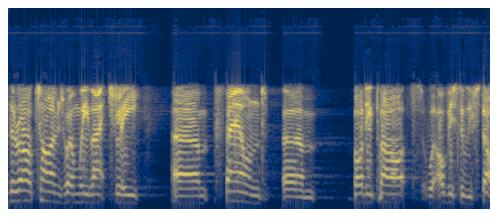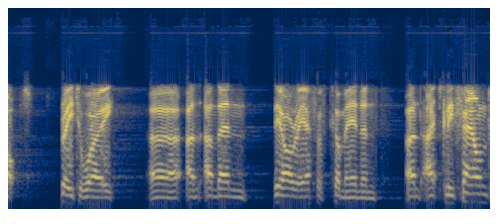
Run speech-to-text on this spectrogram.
there are times when we've actually um, found um, body parts. Obviously, we stopped straight away, uh, and, and then the RAF have come in and, and actually found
